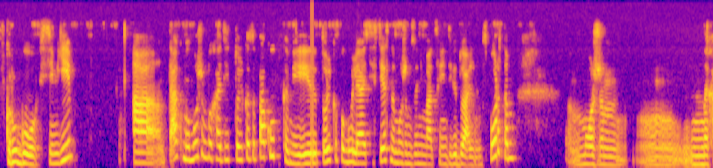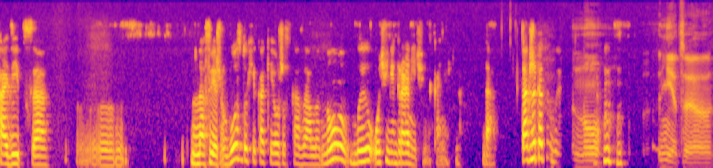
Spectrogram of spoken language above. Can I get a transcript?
в кругу семьи. А так мы можем выходить только за покупками и только погулять. Естественно, можем заниматься индивидуальным спортом, можем находиться э, на свежем воздухе, как я уже сказала, но мы очень ограничены, конечно, да. Так же, как и вы. Но Нет, э,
